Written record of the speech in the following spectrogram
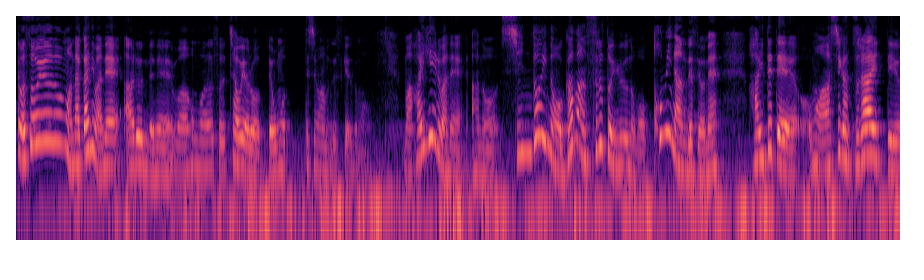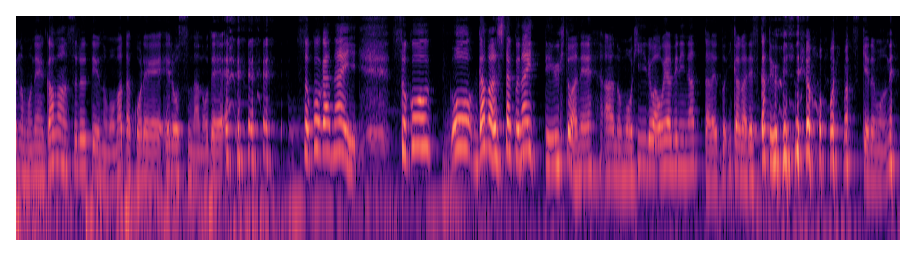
でもそういうのも中にはね、あるんでね、まあほんまそれちゃうやろって思ってしまうんですけれども。まあハイヒールはね、あの、しんどいのを我慢するというのも込みなんですよね。履いてて、もう足が辛いっていうのもね、我慢するっていうのもまたこれエロスなので そこがない、そこを我慢したくないっていう人はね、あのもうヒールはおやめになったらいかがですかというふうにね、思いますけどもね。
